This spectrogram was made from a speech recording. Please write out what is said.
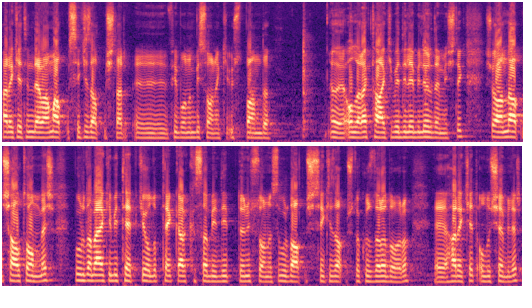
Hareketin devamı 68-60'lar e, Fibo'nun bir sonraki üst bandı olarak takip edilebilir demiştik. Şu anda 66-15. Burada belki bir tepki olup tekrar kısa bir dip dönüş sonrası burada 68-69'lara doğru e, hareket oluşabilir.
